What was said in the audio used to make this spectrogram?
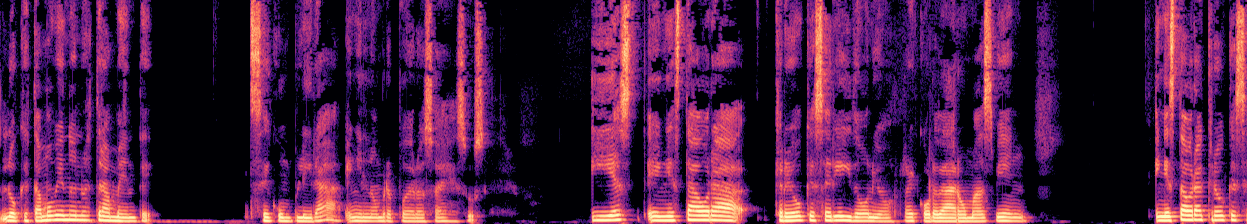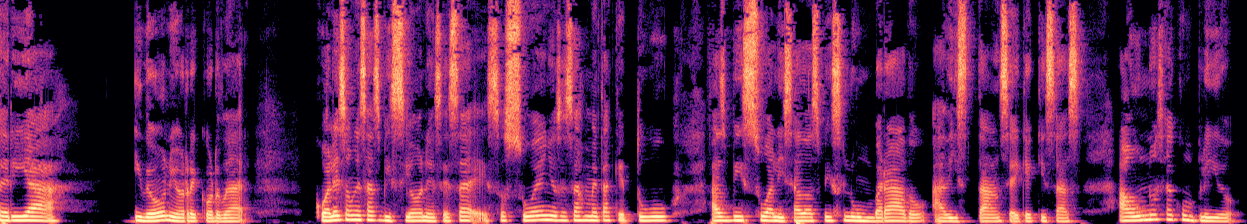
lo que estamos viendo en nuestra mente se cumplirá en el nombre poderoso de Jesús. Y es en esta hora creo que sería idóneo recordar, o más bien, en esta hora creo que sería idóneo recordar ¿Cuáles son esas visiones, esos sueños, esas metas que tú has visualizado, has vislumbrado a distancia y que quizás aún no se ha cumplido,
